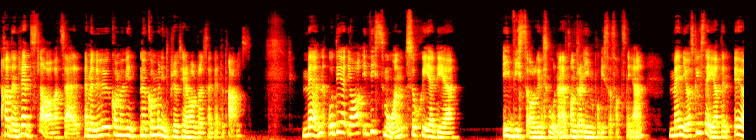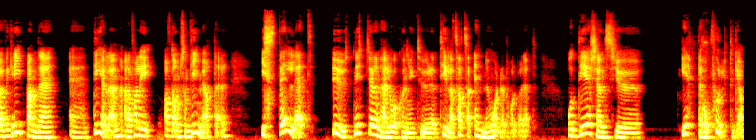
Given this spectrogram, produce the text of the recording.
hade en rädsla av att så här, nej men nu kommer, vi, inte- nu kommer man inte prioritera hållbarhetsarbetet alls. Men, och det, ja i viss mån så sker det i vissa organisationer, att man drar in på vissa satsningar. Men jag skulle säga att den övergripande eh, delen, i alla fall i, av de som vi möter, istället utnyttjar den här lågkonjunkturen till att satsa ännu hårdare på hållbarhet. Och det känns ju jättehoppfullt tycker jag.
